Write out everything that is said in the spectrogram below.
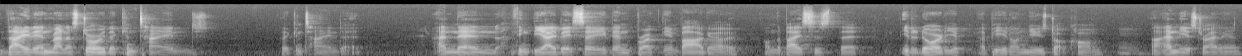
they then ran a story that contained that contained it. And then I think the ABC then broke the embargo on the basis that it had already appeared on news.com uh, and the Australian.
